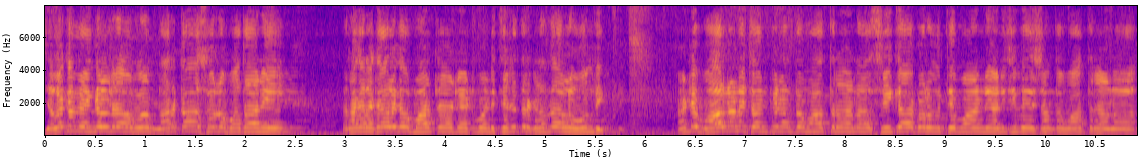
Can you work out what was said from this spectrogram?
జలగ వెంగళరావు నరకాసుర వధాని రకరకాలుగా మాట్లాడేటువంటి చరిత్ర గ్రంథాల్లో ఉంది. అంటే వాళ్ళని చంపినంత మాత్రాన శ్రీకాకుళం ఉద్యమాన్ని అణిచివేసినంత మాత్రాన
